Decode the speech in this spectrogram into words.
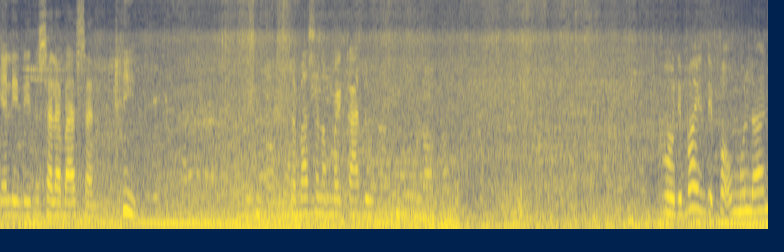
Yali dito sa labasan. labasan ng merkado. Oh, di ba? Hindi pa umulan.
